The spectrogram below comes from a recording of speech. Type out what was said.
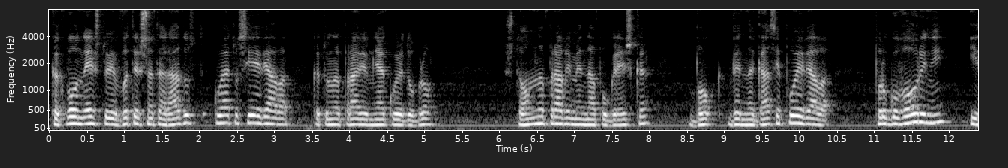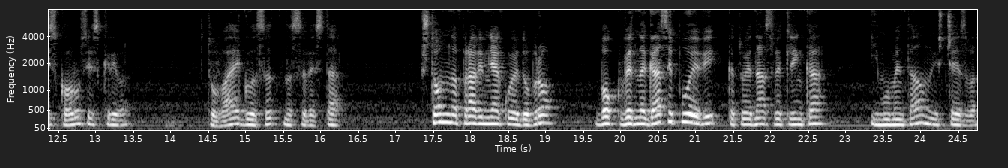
Какво нещо е вътрешната радост, която се явява, като направим някое добро? Щом направим една погрешка, Бог веднага се появява, проговори ни и скоро се скрива. Това е гласът на съвестта. Щом направим някое добро, Бог веднага се появи като една светлинка и моментално изчезва.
